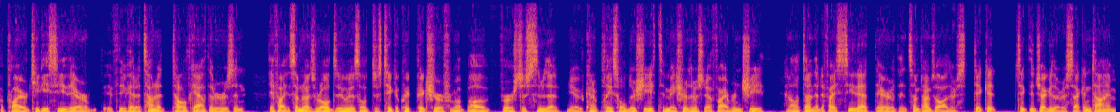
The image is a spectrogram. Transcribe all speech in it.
a prior TDC there. If they've had a ton of tunnel catheters, and if I sometimes what I'll do is I'll just take a quick picture from above first, just through that you know kind of placeholder sheath to make sure there's no fibrin sheath. And I'll done that. If I see that there, then sometimes I'll either stick it, stick the jugular a second time,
